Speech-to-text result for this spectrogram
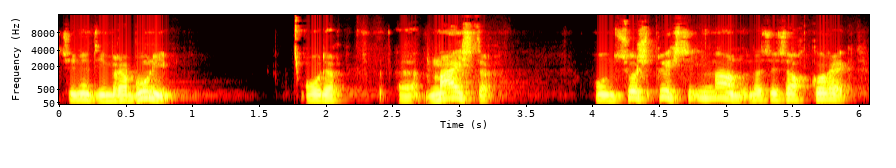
sie nennt ihn Rabbuni oder äh, Meister. Und so spricht sie ihm an und das ist auch korrekt.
